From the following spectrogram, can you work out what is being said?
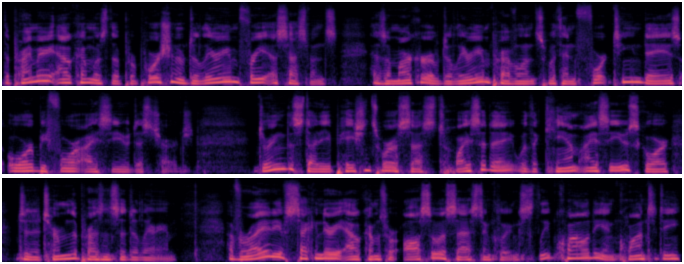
The primary outcome was the proportion of delirium free assessments as a marker of delirium prevalence within 14 days or before ICU discharge. During the study, patients were assessed twice a day with a CAM ICU score to determine the presence of delirium. A variety of secondary outcomes were also assessed, including sleep quality and quantity,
